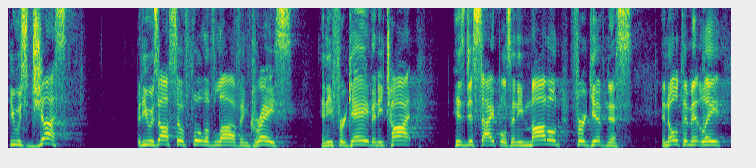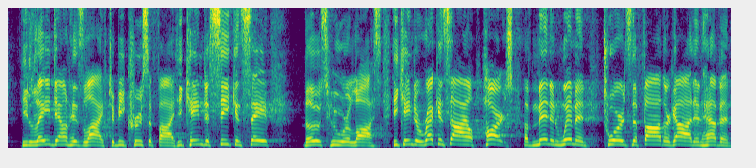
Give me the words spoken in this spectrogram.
He was just, but he was also full of love and grace. And he forgave and he taught his disciples and he modeled forgiveness. And ultimately, he laid down his life to be crucified. He came to seek and save those who were lost. He came to reconcile hearts of men and women towards the Father God in heaven.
